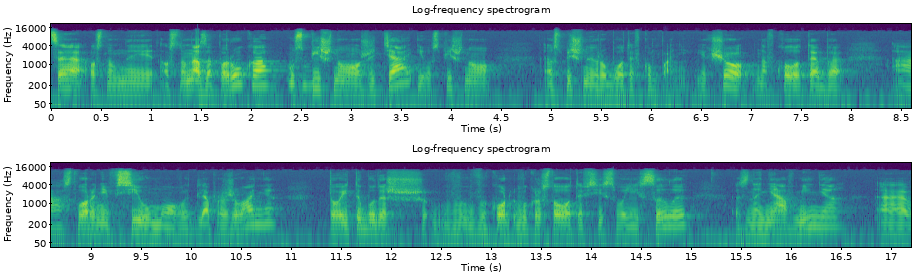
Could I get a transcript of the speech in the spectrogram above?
Це основний, основна запорука успішного життя і успішного, успішної роботи в компанії. Якщо навколо тебе а, створені всі умови для проживання, то і ти будеш викор- використовувати всі свої сили, знання, вміння е,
